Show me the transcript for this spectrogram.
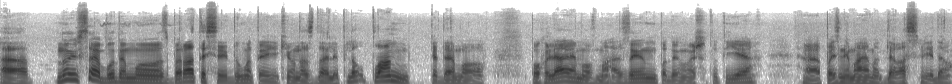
Е, ну і все, будемо збиратися і думати, який у нас далі план. Підемо погуляємо в магазин, подивимося, що тут є, е, познімаємо для вас відео.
